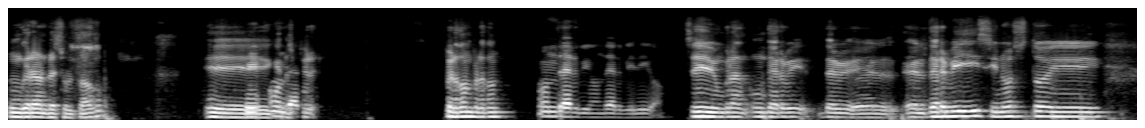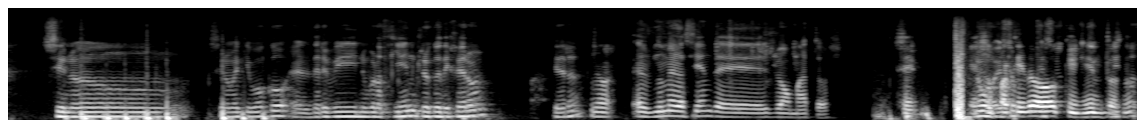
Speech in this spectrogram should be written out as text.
Un gran resultado. Eh, perdón, perdón. Un derby, un derby, digo. Sí, un gran, un derby, el, el, derby, si no estoy, si no, si no me equivoco, el derby número 100, creo que dijeron, ¿qué era? No, el número 100 de João Matos. Sí, es un partido 500, ¿no?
